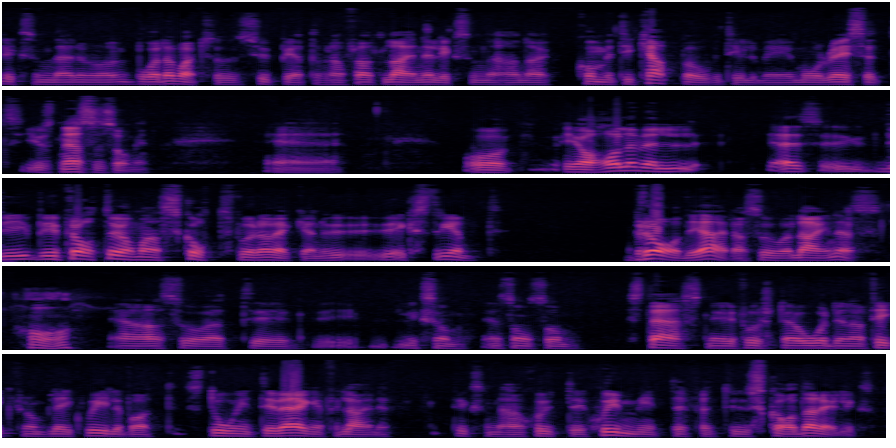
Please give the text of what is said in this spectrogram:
liksom när de båda varit så superheta, framförallt Line liksom när han har kommit till kapp över till och med i målracet just den här säsongen. Eh, och jag håller väl, alltså, vi, vi pratade ju om hans skott förra veckan, hur, hur extremt bra det är, alltså Lines. Ja. Alltså att eh, liksom en sån som Stasny, det första orden han fick från Blake Wheeler var att stå inte i vägen för Line. Liksom när han skjuter, skym inte för att du skadar dig. Liksom.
